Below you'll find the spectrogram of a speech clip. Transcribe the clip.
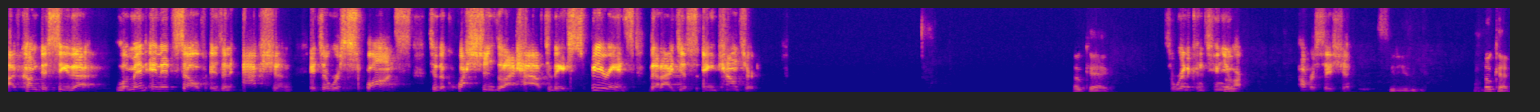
I've come to see that lament in itself is an action. It's a response to the questions that I have, to the experience that I just encountered. Okay. So we're going to continue oh. our conversation. Okay.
